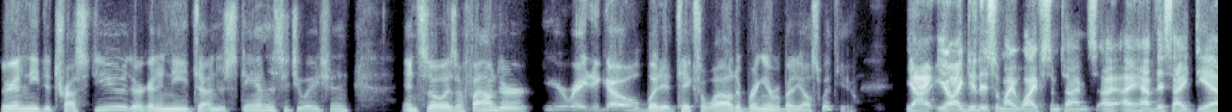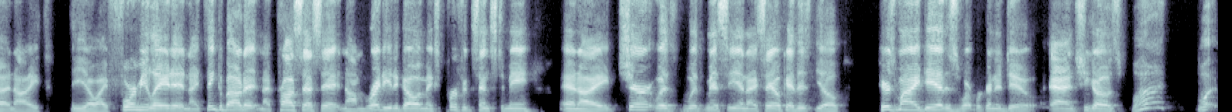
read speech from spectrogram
They're going to need to trust you. They're going to need to understand the situation. And so, as a founder, you're ready to go, but it takes a while to bring everybody else with you. Yeah, you know, I do this with my wife sometimes. I, I have this idea, and I you know, I formulate it and I think about it and I process it and I'm ready to go. It makes perfect sense to me. And I share it with with Missy and I say, okay, this, you know, here's my idea. This is what we're going to do. And she goes, what, what,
